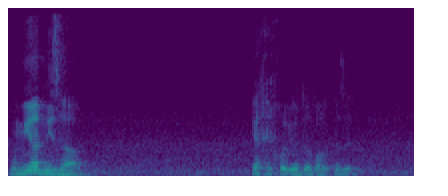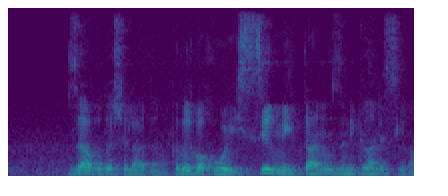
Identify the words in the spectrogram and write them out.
הוא מיד נזהר. איך יכול להיות דבר כזה? זה העבודה של האדם. הקדוש ברוך הוא הסיר מאיתנו, זה נקרא נסירה.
